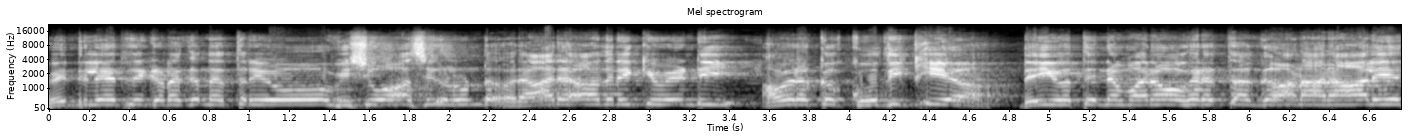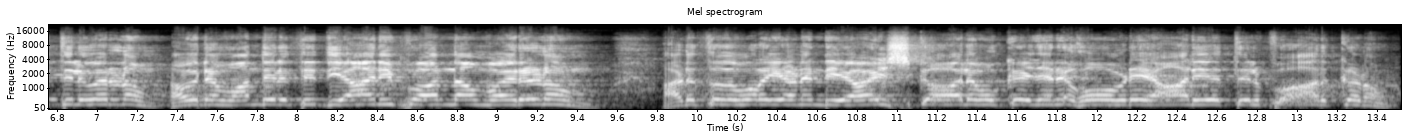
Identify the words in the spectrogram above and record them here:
വെന്റിലേറ്ററിൽ കിടക്കുന്ന എത്രയോ വിശ്വാസികളുണ്ട്. ഒരു ആരാധനയ്ക്ക് വേണ്ടി അവരൊക്കെ കൊതിക്കുക. ദൈവത്തിന്റെ മനോഹരത്വം കാണാൻ ആലയത്തിൽ വരണം. അവരെ മന്ദിരത്തിൽ ധ്യാനിപ്പാൻ നാം വരണം. അടുത്തത് പറയാണ് എന്റെ ആയുഷ്കാലമൊക്കെ ഞാൻ ഹോവിടെ ആലയത്തിൽ പാർക്കണം.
